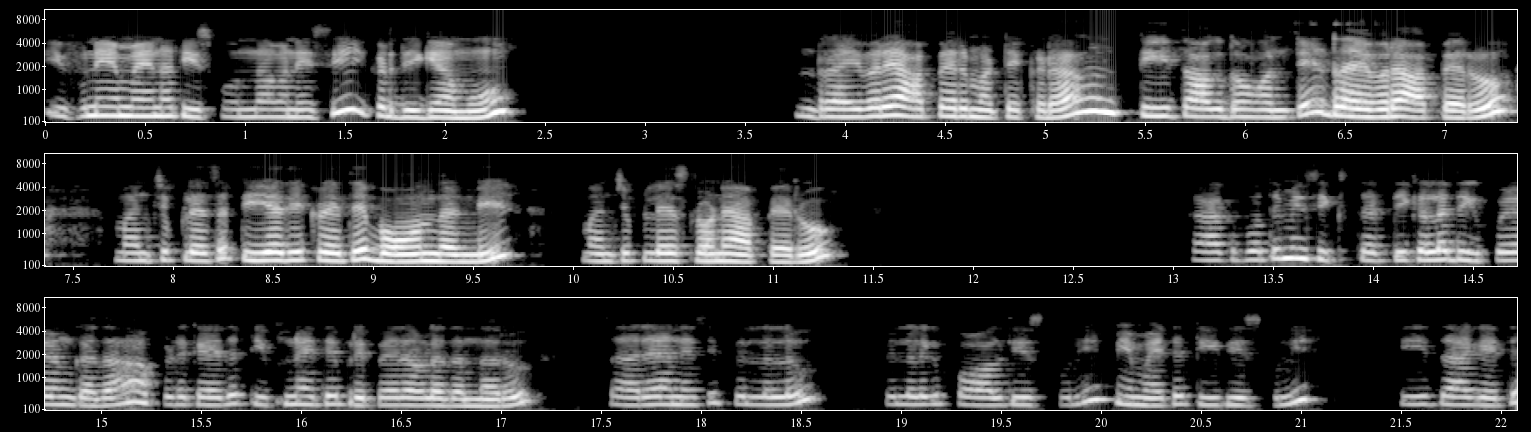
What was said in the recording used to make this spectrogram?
టిఫిన్ ఏమైనా తీసుకుందాం అనేసి ఇక్కడ దిగాము. డ్రైవరే ఆపారన్నమాట ఇక్కడ. టీ తాగుదాం అంటే డ్రైవరే ఆపారు. మంచి ప్లేస్. టీ అది ఇక్కడైతే బాగుందండి. మంచి ప్లేస్లోనే ఆపారు. కాకపోతే మేము సిక్స్ థర్టీ కల్లా దిగిపోయాం కదా అప్పటికైతే టిఫిన్ అయితే ప్రిపేర్ అవ్వలేదన్నారు. సరే అనేసి పిల్లలు పిల్లలకి పాలు తీసుకుని మేమైతే టీ తీసుకుని టీ తాగైతే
